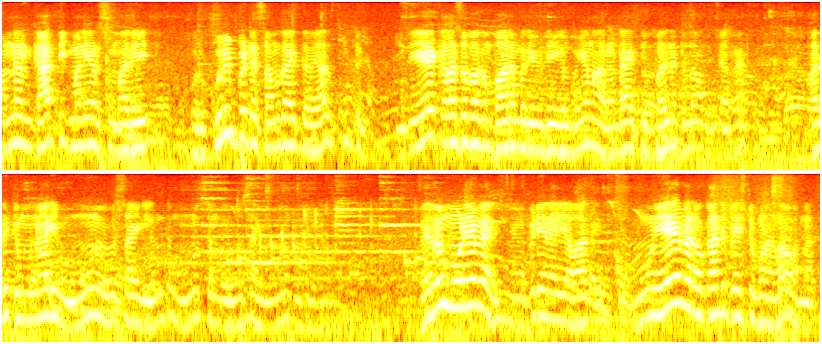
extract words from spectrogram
அண்ணன் கார்த்திக் மணியரசு மாதிரி ஒரு குறிப்பிட்ட சமுதாயத்தையாவது கூட்டுங்க. இதே கலசபாகம் பாரம்பரிய விதைகள் மையம் நான் ரெண்டாயிரத்தி பதினெட்டில் தான் வந்து அதுக்கு முன்னாடி மூணு விவசாயிகள்லேருந்து முந்நூற்றம்பது விவசாயிகள் உள்ள கூட்டிட்டு வெறும் மூணே பேர். எங்கள் பிடிஆர் ஐயா வாக்கு. மூணே பேர் உட்காந்து பேசிட்டு போனாங்களாம் ஒரு நாள்.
